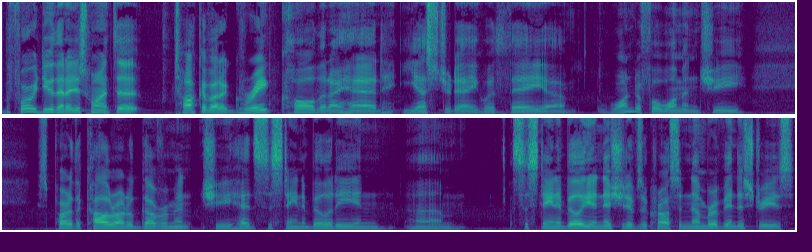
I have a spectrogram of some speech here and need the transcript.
before we do that, I just wanted to talk about a great call that I had yesterday with a uh, wonderful woman. She is part of the Colorado government. She heads sustainability and um, sustainability initiatives across a number of industries.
